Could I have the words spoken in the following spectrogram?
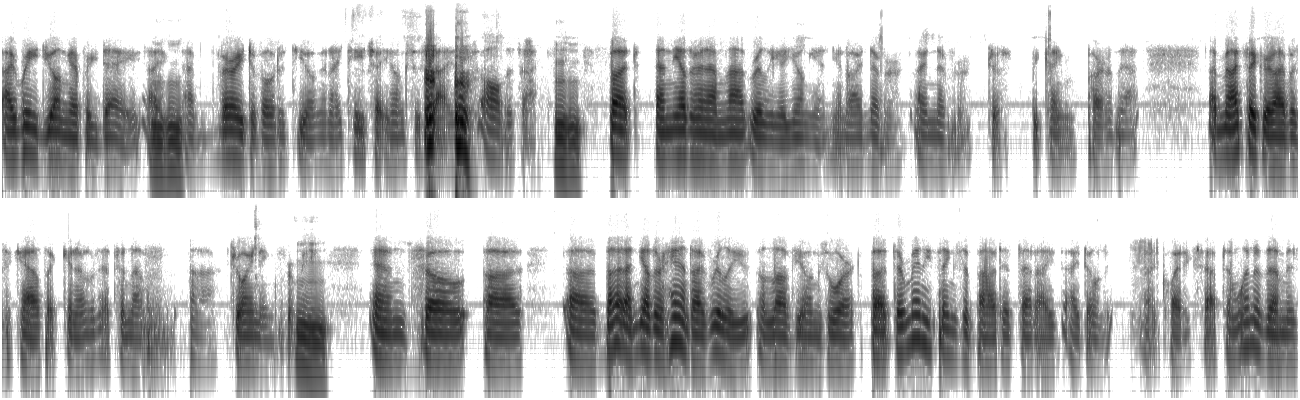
I read Jung every day. Mm-hmm. I, am very devoted to Jung, and I teach at Jung societies all the time. Mm-hmm. But on the other hand, I'm not really a Jungian. You know, I never I never just became part of that. I mean, I figured I was a Catholic. You know, that's enough uh, joining for me. Mm-hmm. And so, uh, uh, but on the other hand, I really love Jung's work. But there are many things about it that I I don't I quite accept. And one of them is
